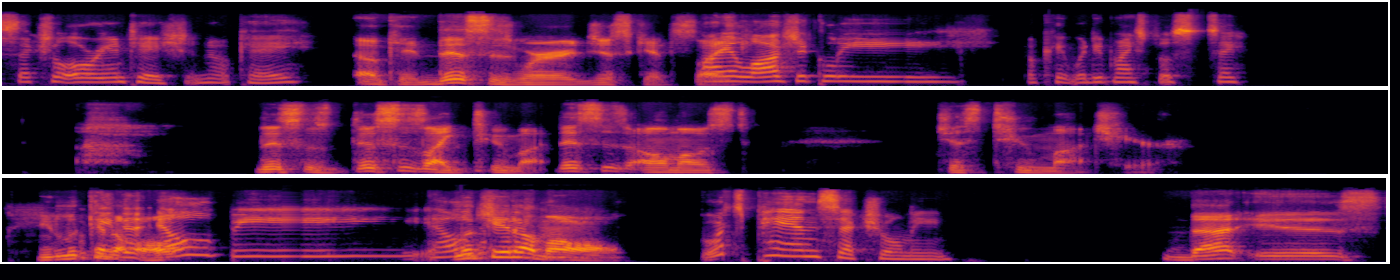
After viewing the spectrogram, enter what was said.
Sexual orientation. Okay. Okay, this is where it just gets like Biologically. Okay. What am I supposed to say? this is this is like too much. This is almost just too much here. You look okay. at The all. LB. Look at them all. What's pansexual mean? that is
